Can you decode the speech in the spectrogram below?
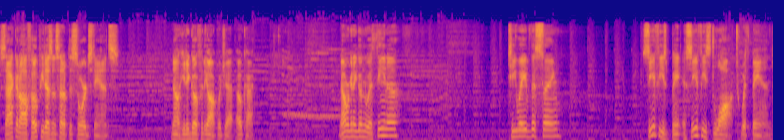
Sack it off. Hope he doesn't set up the Swords Dance. No, he did go for the Aqua Jet. Okay. Now we're going to go into Athena. T-Wave this thing. See if he's see if he's locked with Band.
